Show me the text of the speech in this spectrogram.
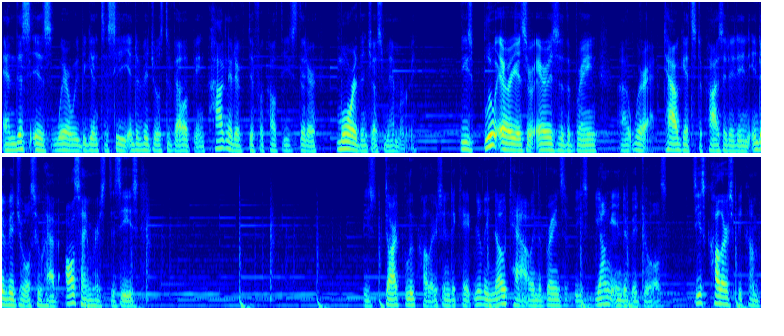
And this is where we begin to see individuals developing cognitive difficulties that are more than just memory. These blue areas are areas of the brain uh, where tau gets deposited in individuals who have Alzheimer's disease. These dark blue colors indicate really no tau in the brains of these young individuals. These colors become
